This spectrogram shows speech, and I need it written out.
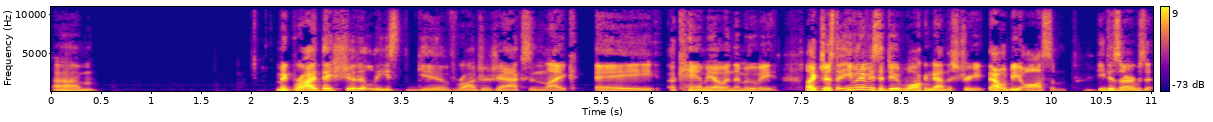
Um McBride, they should at least give Roger Jackson like a a cameo in the movie. Like just even if he's a dude walking down the street, that would be awesome. He deserves it.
